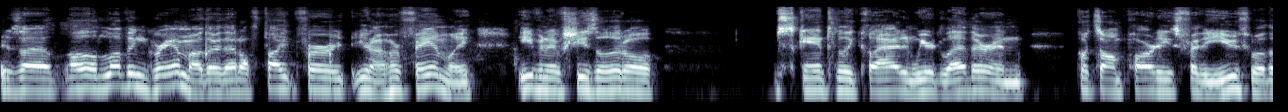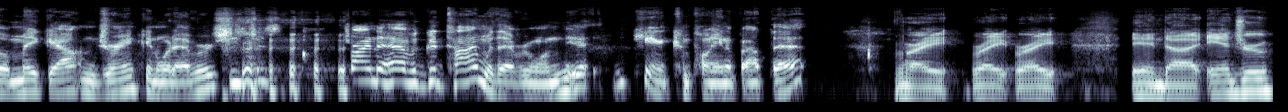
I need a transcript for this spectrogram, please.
is a, a loving grandmother that'll fight for you know her family, even if she's a little scantily clad in weird leather and puts on parties for the youth where they'll make out and drink and whatever. She's just trying to have a good time with everyone. Yeah, you can't complain about that. Right, right, right. And uh Andrew,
